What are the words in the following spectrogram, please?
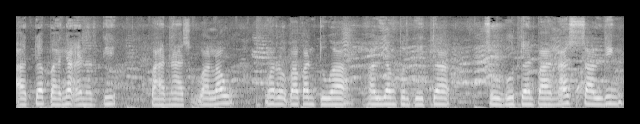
ada banyak energi panas. Walau merupakan dua hal yang berbeda, suhu dan panas saling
